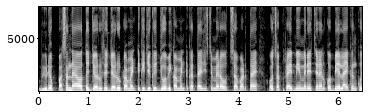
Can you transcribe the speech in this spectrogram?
वीडियो पसंद आया हो तो ज़रूर से ज़रूर कमेंट कीजिए कि जो भी कमेंट करता है, जिससे मेरा उत्साह बढ़ता है। और सब्सक्राइब भी मेरे चैनल को बेल आइकन को।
